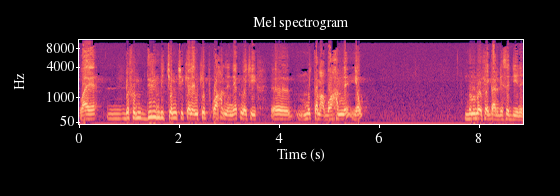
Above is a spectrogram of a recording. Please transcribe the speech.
waaye dafa diri mbiccam ci keneen képp koo xam ne nekk nga ci euh, mujtama boo xam ne yow mënuloo fee garder sa diine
